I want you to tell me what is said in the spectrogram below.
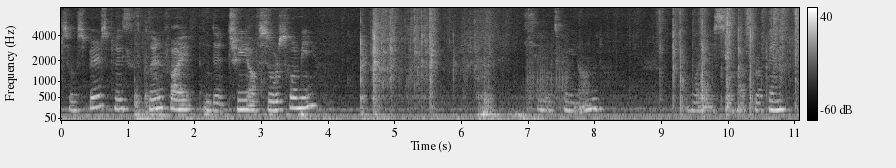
So spirits please clarify the tree of swords for me. See what's going on. Why I see heartbroken? okay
